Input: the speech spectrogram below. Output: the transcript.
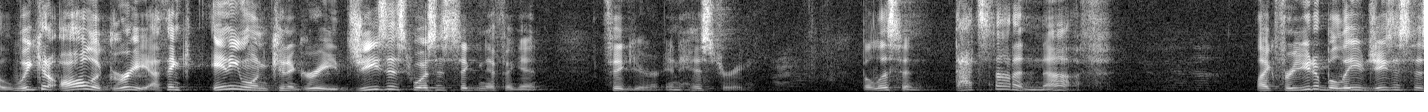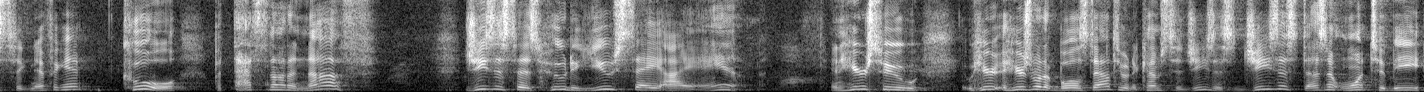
we can all agree, I think anyone can agree, Jesus was a significant figure in history. But listen, that's not enough. Like for you to believe Jesus is significant, cool, but that's not enough. Jesus says, Who do you say I am? And here's who here, here's what it boils down to when it comes to Jesus. Jesus doesn't want to be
